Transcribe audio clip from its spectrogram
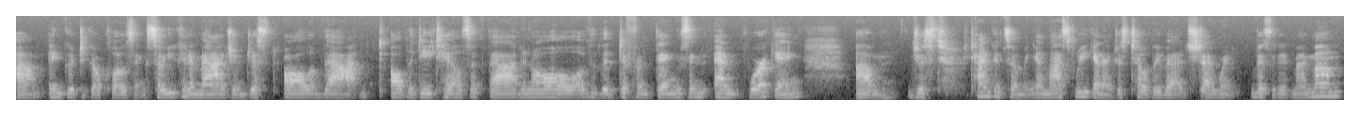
um, and good to go closing. So you can imagine just all of that, all the details of that and all of the different things and, and working, um, just time consuming. And last weekend I just totally vegged. I went, visited my mom,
